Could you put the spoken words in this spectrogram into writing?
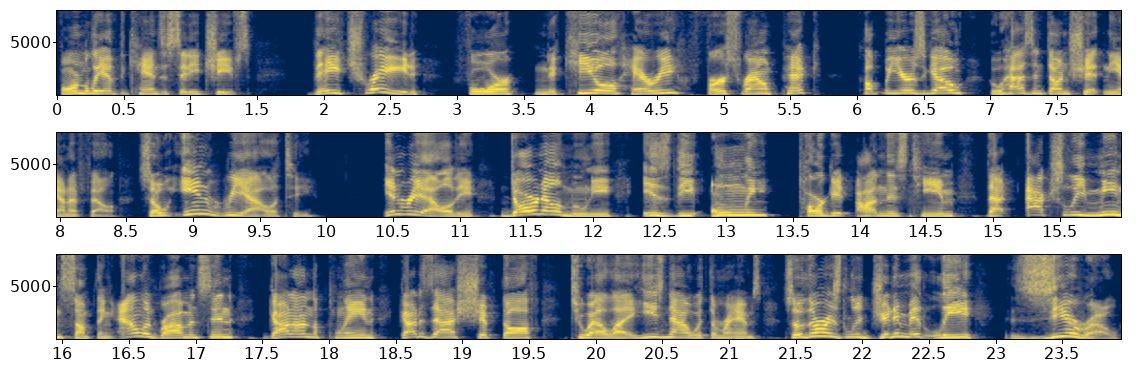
formerly of the Kansas City Chiefs. They trade for N'Keal Harry, first round pick a couple years ago, who hasn't done shit in the NFL. So, in reality, in reality, Darnell Mooney is the only target on this team that actually means something. Allen Robinson got on the plane, got his ass shipped off to LA. He's now with the Rams. So there is legitimately zero,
